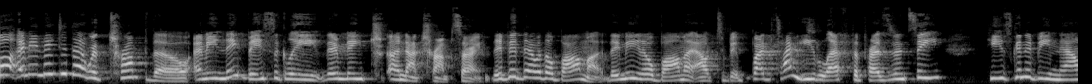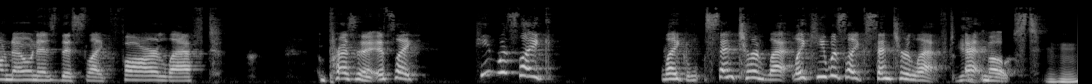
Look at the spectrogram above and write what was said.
Well, I mean, they did that with Trump, though. I mean, they basically they made uh, not Trump. Sorry, they did that with Obama. They made Obama out to be. By the time he left the presidency, he's going to be now known as this like far left president. It's like he was like like center left. Like he was like center left Yeah. at most. hmm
